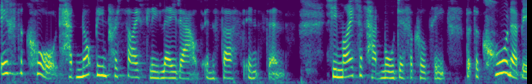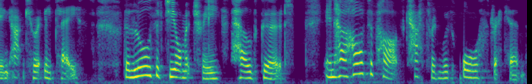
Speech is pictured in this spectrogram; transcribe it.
If the court had not been precisely laid out in the first instance, she might have had more difficulty, but the corner being accurately placed, the laws of geometry held good. In her heart of hearts, Catherine was awe stricken.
